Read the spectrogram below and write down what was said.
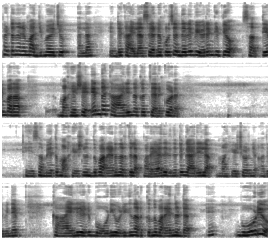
പെട്ടെന്ന് തന്നെ മഞ്ജിമ ചോദിച്ചു അല്ല എന്റെ കൈലാസേട്ടനെ കുറിച്ച് എന്തെങ്കിലും വിവരം കിട്ടിയോ? സത്യം പറ മഹേഷേ എന്താ കാര്യം എന്നൊക്കെ തിരക്കുവാണ്. ഈ സമയത്ത് മഹേഷിന് എന്ത് പറയണം നിർത്തില്ല പറയാതിരുന്നിട്ടും കാര്യമില്ല. മഹേഷ് പറഞ്ഞു അത് പിന്നെ കായലിൽ ഒരു ബോഡി ഒഴുകി നടക്കുമെന്ന് പറയുന്നുണ്ട്. ഏ ബോഡിയോ?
